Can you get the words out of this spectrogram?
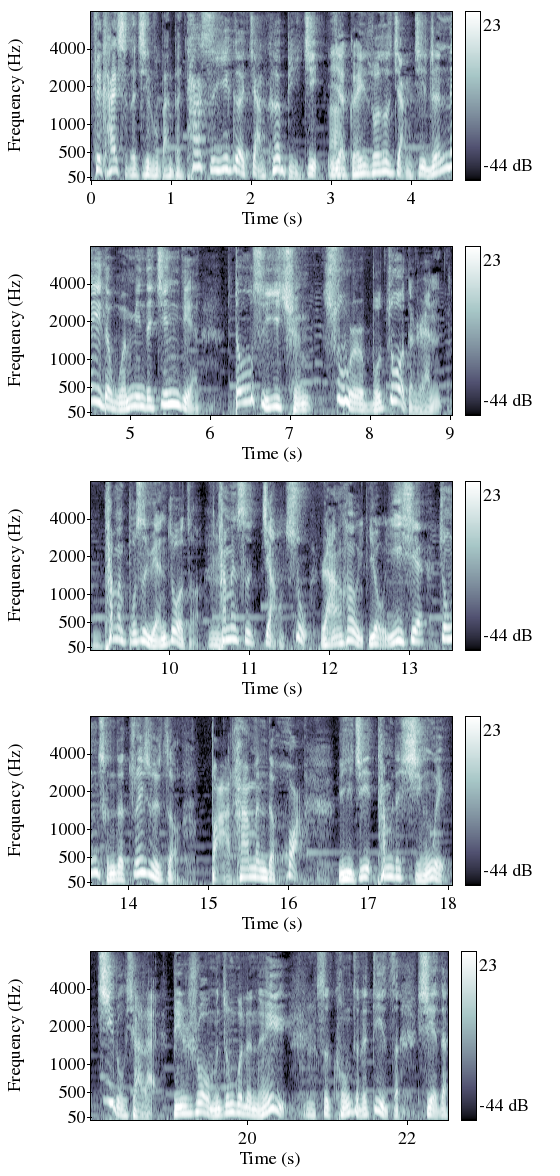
最开始的记录版本，它是一个讲课笔记，也可以说是讲记。人类的文明的经典。都是一群述而不作的人，他们不是原作者，他们是讲述，然后有一些忠诚的追随者把他们的话以及他们的行为记录下来。比如说，我们中国的《论语》是孔子的弟子写的《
